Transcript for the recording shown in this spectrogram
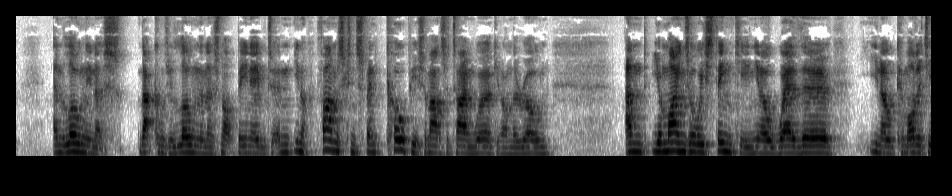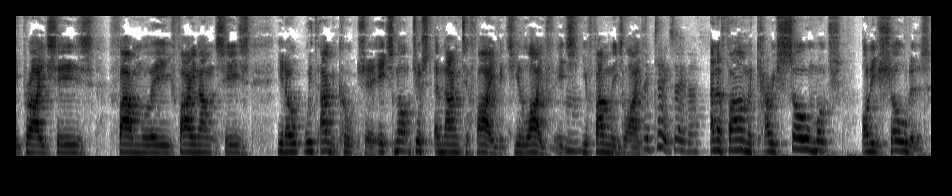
and loneliness. That comes with loneliness, not being able to. And you know, farmers can spend copious amounts of time working on their own, and your mind's always thinking, you know, whether you know commodity prices, family, finances you know, with agriculture, it's not just a nine to five, it's your life, it's your family's life. It takes over. And a farmer carries so much on his shoulders.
